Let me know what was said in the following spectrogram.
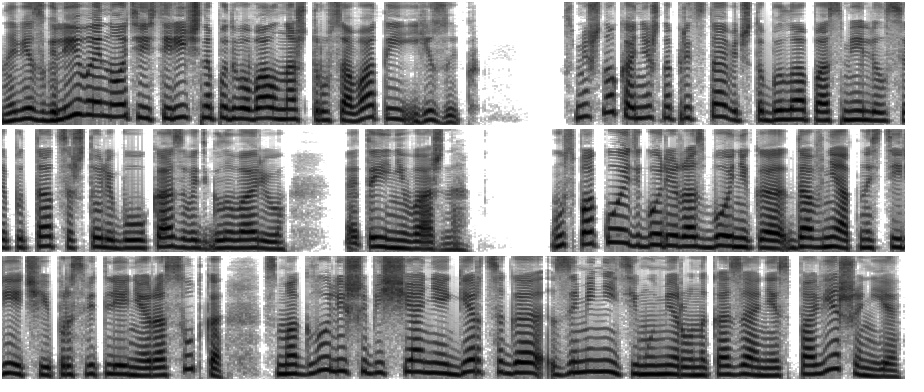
На визгливой ноте истерично подвывал наш трусоватый язык. Смешно, конечно, представить, что была посмелился пытаться что-либо указывать главарю. Это и не важно. Успокоить горе-разбойника до внятности речи и просветления рассудка смогло лишь обещание герцога заменить ему меру наказания с повешения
